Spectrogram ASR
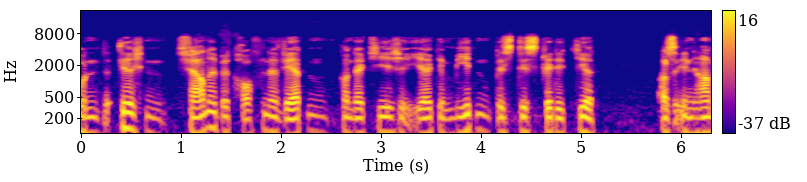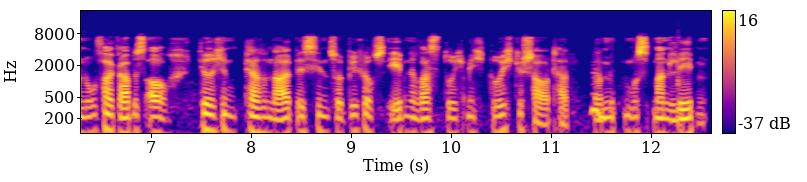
Und kirchenferne Betroffene werden von der Kirche eher gemieden bis diskreditiert. Also in Hannover gab es auch Kirchenpersonal bis hin zur Bischofsebene, was durch mich durchgeschaut hat. Hm. Damit muss man leben.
